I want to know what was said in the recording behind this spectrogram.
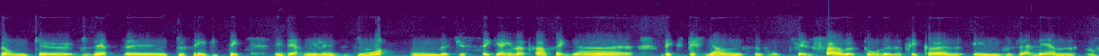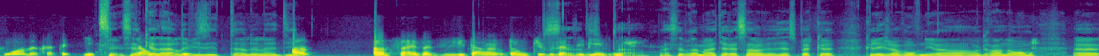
Donc, euh, vous êtes tous invités les derniers lundis du mois Monsieur Séguin, notre enseignant euh, d'expérience, vous pouvez faire le tour de notre école et vous amène voir notre atelier. C'est à quelle heure la visite euh, le lundi? Entre 16 à 18 heures. Donc, vous êtes les bienvenus. c'est vraiment intéressant. J'espère que, que, les gens vont venir en, grand nombre. Euh,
